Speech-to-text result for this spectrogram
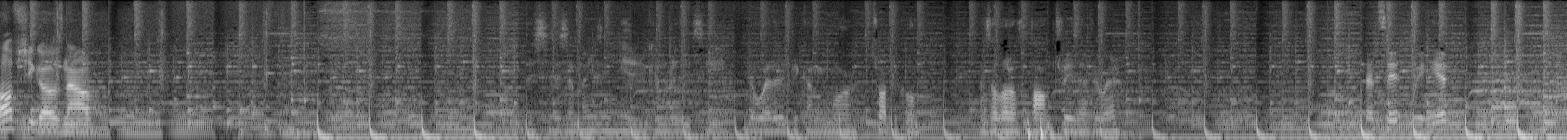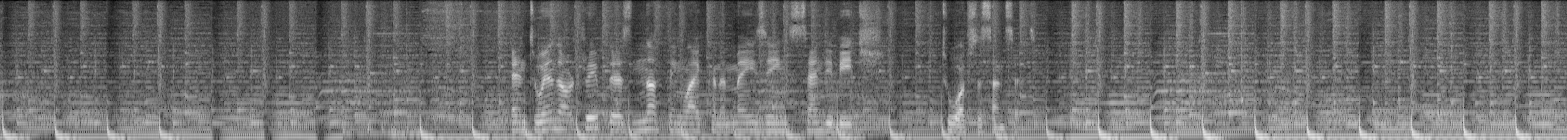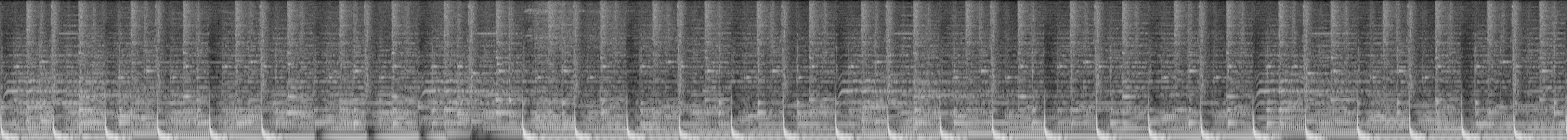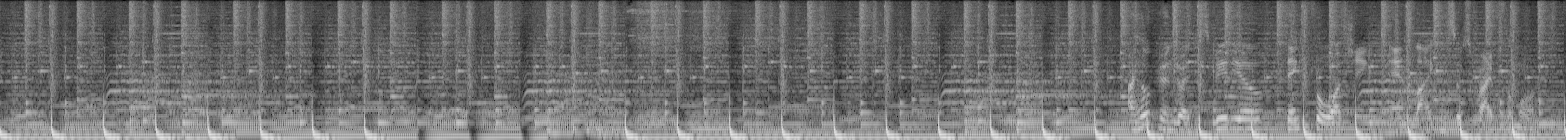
Off she goes now. This is amazing here. You can really see the weather is becoming more tropical. There's a lot of palm trees everywhere. That's it, we're here. And to end our trip, there's nothing like an amazing sandy beach to watch the sunset. I hope you enjoyed this video, thank you for watching and like and subscribe for more.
